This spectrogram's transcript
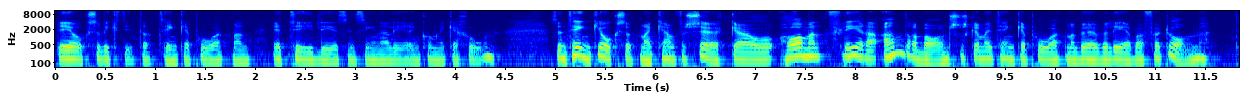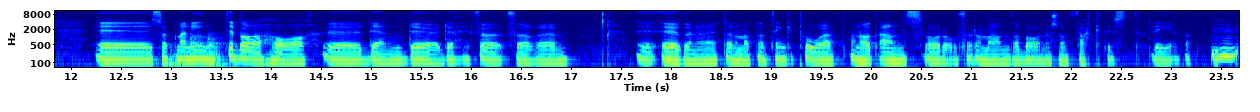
Det är också viktigt att tänka på att man är tydlig i sin signalering, kommunikation. Sen tänker jag också att man kan försöka, och har man flera andra barn så ska man ju tänka på att man behöver leva för dem. Eh, så att man inte bara har eh, den döde för, för eh, ögonen utan att man tänker på att man har ett ansvar då för de andra barnen som faktiskt lever. Mm.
